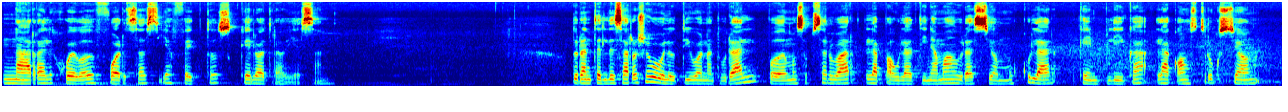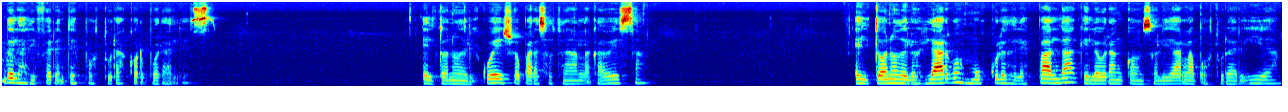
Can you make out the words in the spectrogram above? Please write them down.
narra el juego de fuerzas y afectos que lo atraviesan. Durante el desarrollo evolutivo natural podemos observar la paulatina maduración muscular que implica la construcción de las diferentes posturas corporales. El tono del cuello para sostener la cabeza. El tono de los largos músculos de la espalda que logran consolidar la postura erguida.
